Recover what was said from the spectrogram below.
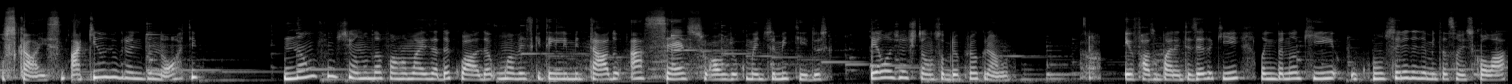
os CAIS, aqui no Rio Grande do Norte, não funcionam da forma mais adequada, uma vez que tem limitado acesso aos documentos emitidos pela gestão sobre o programa. Eu faço um parênteses aqui, lembrando que o Conselho de Alimentação Escolar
